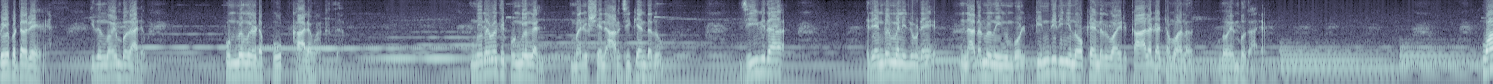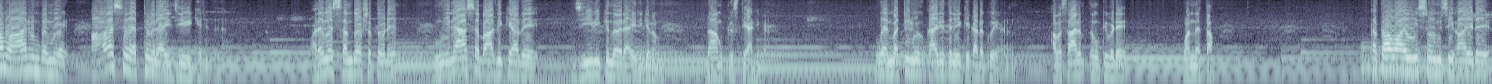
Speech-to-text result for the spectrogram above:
പ്രിയപ്പെട്ടവരെ ഇത് നോയമ്പുകാലം. പുണ്യങ്ങളുടെ പൂക്കാലമാണിത്. നിരവധി പുണ്യങ്ങൾ മനുഷ്യൻ ആർജിക്കേണ്ടതും ജീവിത രംഗങ്ങളിലൂടെ നടന്നു നീങ്ങുമ്പോൾ പിന്തിരിഞ്ഞ് നോക്കേണ്ടതുമായൊരു കാലഘട്ടമാണ് നോയമ്പുകാലം. നാം ആരും തന്നെ ആശയറ്റവരായി ജീവിക്കരുത്. വളരെ സന്തോഷത്തോടെ നിരാശ ബാധിക്കാതെ ജീവിക്കുന്നവരായിരിക്കണം നാം ക്രിസ്ത്യാനികൾ. ഞാൻ മറ്റൊരു കാര്യത്തിലേക്ക് കടക്കുകയാണ്. അവസാനം നമുക്കിവിടെ വന്നെത്താം. കർത്താവായ സിഹായുടെ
